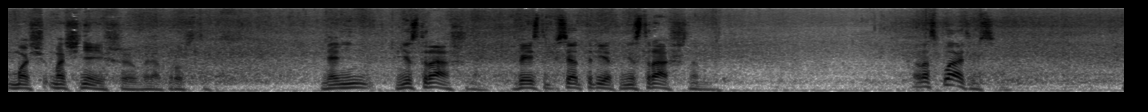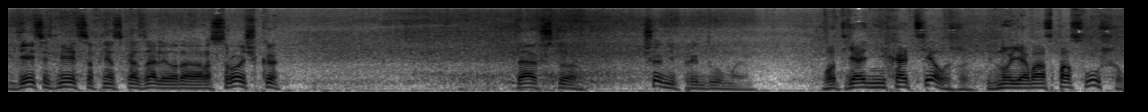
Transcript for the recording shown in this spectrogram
мощ, мощнейшая у меня просто. Я не, не страшно. 253 это не страшно. Расплатимся. 10 месяцев мне сказали рассрочка. Так что, что не придумаем? Вот я не хотел же, но я вас послушал.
